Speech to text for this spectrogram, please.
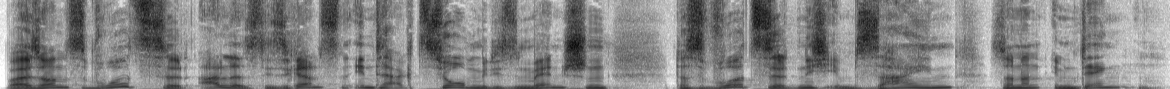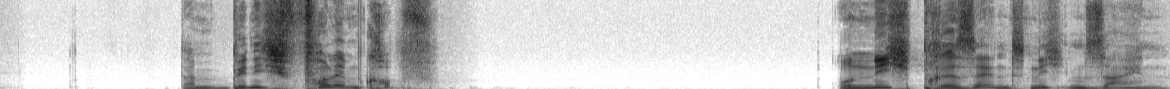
Weil sonst wurzelt alles, diese ganzen Interaktionen mit diesen Menschen, das wurzelt nicht im Sein, sondern im Denken. Dann bin ich voll im Kopf. Und nicht präsent, nicht im Sein.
